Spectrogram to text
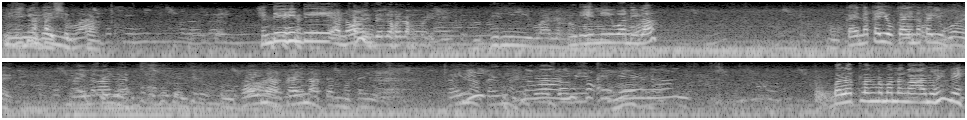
Ayan yung guys yung park. Hindi, hindi, ano? Ay, dalawa lang pa dito. Diniwa naman. Hindi hiniwa nila. Oh, kain na kayo, kain na kayo. Kain na kayo. Oh, kain na, kain na. mo tayo. Kain na, kain na. Balat lang naman na nga anuhin eh.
